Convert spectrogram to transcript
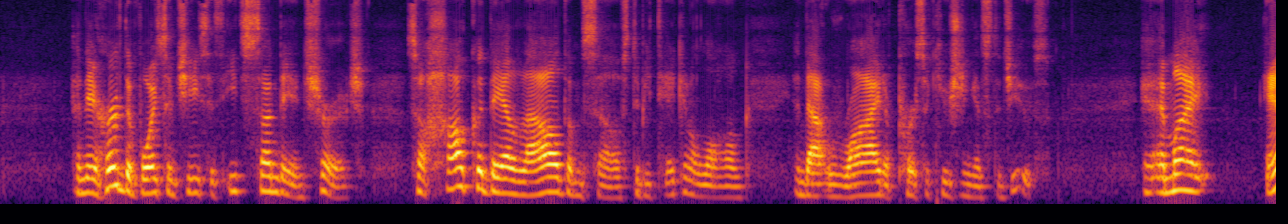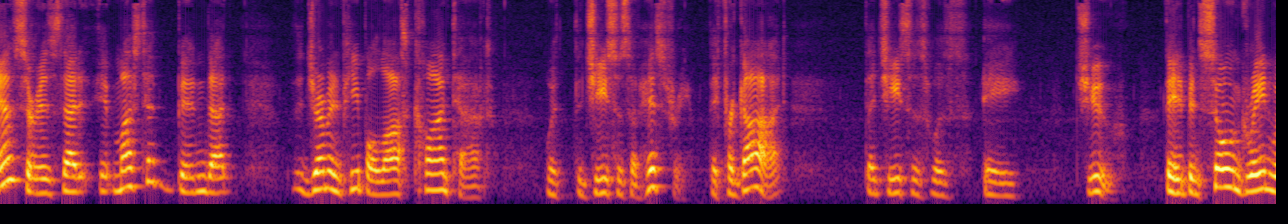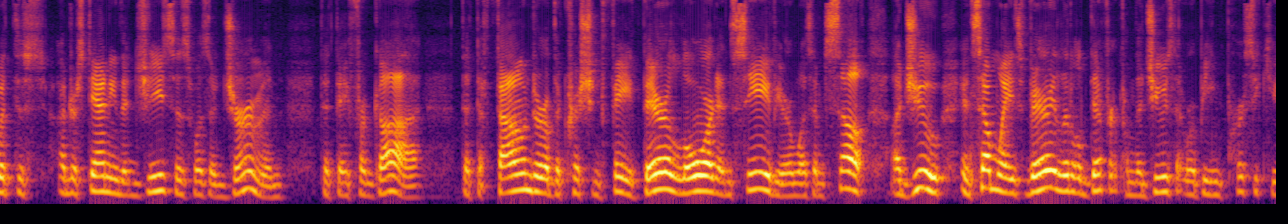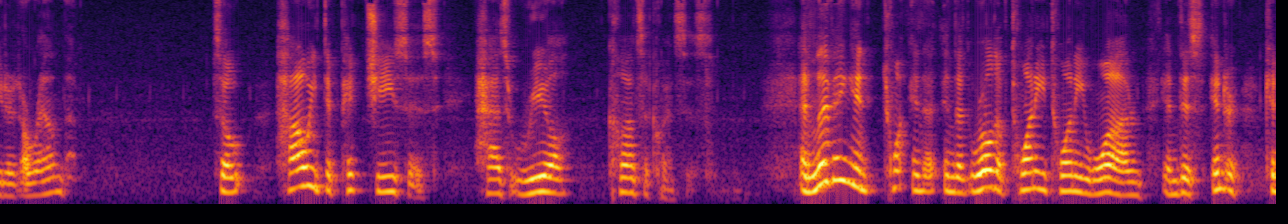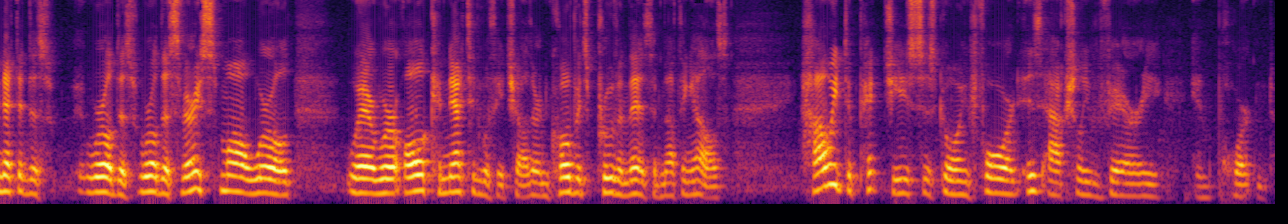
and they heard the voice of Jesus each Sunday in church. So, how could they allow themselves to be taken along in that ride of persecution against the Jews? And my answer is that it must have been that the German people lost contact with the Jesus of history. They forgot that Jesus was a Jew. They had been so ingrained with this understanding that Jesus was a German that they forgot that the founder of the Christian faith, their Lord and Savior, was himself a Jew, in some ways very little different from the Jews that were being persecuted around them. So, how we depict Jesus has real consequences. And living in, in, the, in the world of 2021, in this interconnected this world, this world, this very small world where we're all connected with each other, and COVID's proven this, if nothing else, how we depict Jesus going forward is actually very important.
